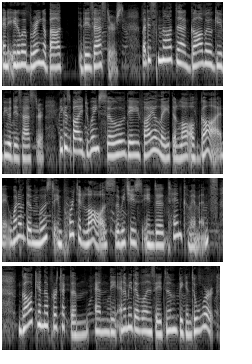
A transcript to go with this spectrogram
and it will bring about disasters. But it's not that God will give you disaster, because by doing so, they violate the law of God, one of the most important laws, which is in the Ten Commandments. God cannot protect them, and the enemy devil and Satan begin to work.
